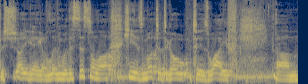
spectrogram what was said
B'shoygeg of living with his sister-in-law, he is mutter to go to his wife. Um,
